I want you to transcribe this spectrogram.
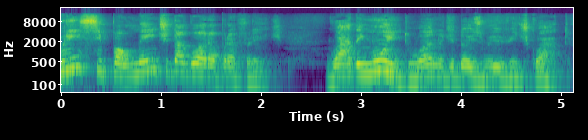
principalmente da agora para frente. Guardem muito o ano de 2024.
